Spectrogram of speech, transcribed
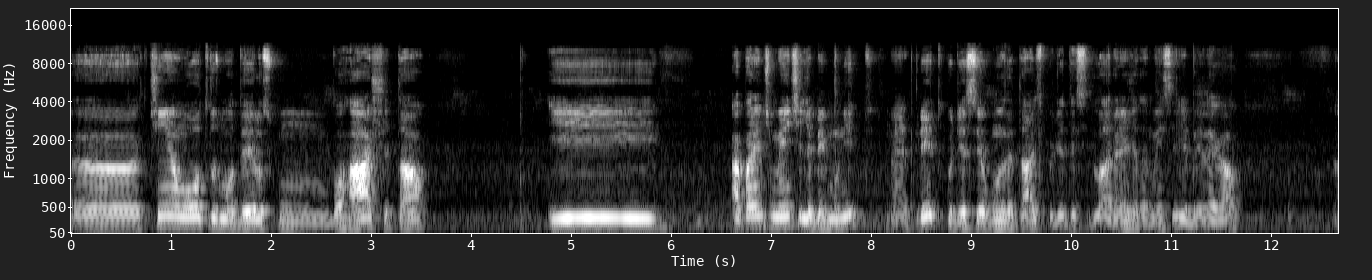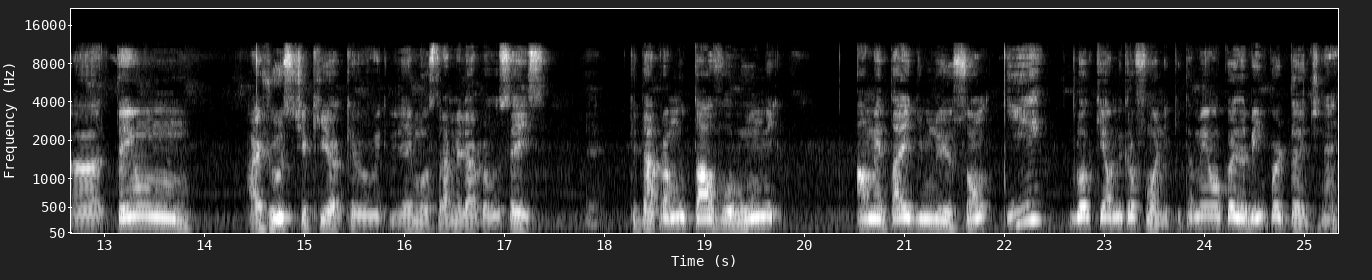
Uh, tinham outros modelos com borracha e tal. E... Aparentemente ele é bem bonito, né? É preto, podia ser alguns detalhes, podia ter sido laranja também, seria bem legal. Uh, tem um ajuste aqui ó, que eu irei mostrar melhor para vocês, é, que dá para mutar o volume, aumentar e diminuir o som e bloquear o microfone, que também é uma coisa bem importante, né?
